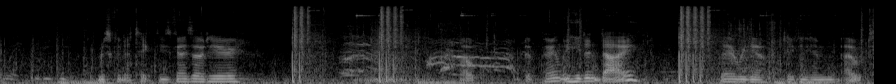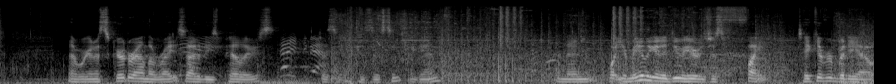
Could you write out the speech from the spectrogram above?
I'm just going to take these guys out here. Oh, apparently he didn't die. There we go, taking him out. Now we're going to skirt around the right side of these pillars, consistent again. And then what you're mainly going to do here is just fight take everybody out.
